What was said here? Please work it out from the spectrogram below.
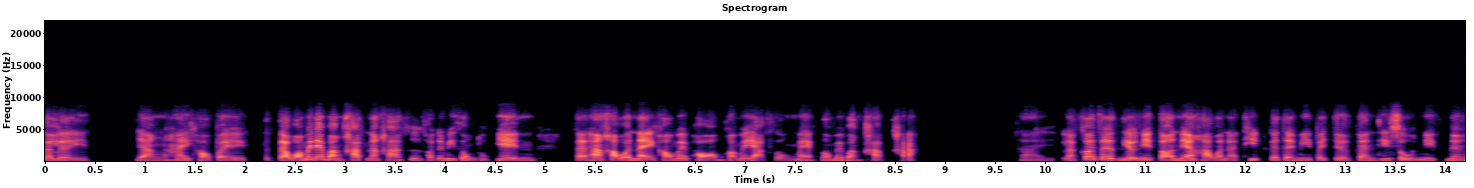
ก็เลยยังให้เขาไป แต่ว่าไม่ได้บังคับนะคะ คือเขาจะมีส่งทุกเย็น แต่ถ้าเขาวันไหนเขาไม่พร้อมเขาไม่อยากส่งแม่ก็ไม่บังคับค่ะใช่แล้วก็จะเดี๋ยวนี้ตอนเนี้ยค่ะ วันอาทิตย์ก็จะมีไปเจอกันที่ศูนย์นิดนึง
